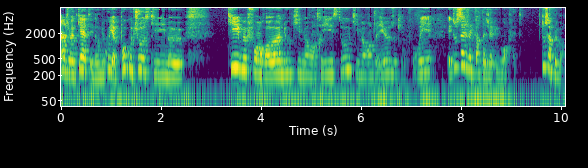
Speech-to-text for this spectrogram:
un jeu de 4 et donc du coup il y a beaucoup de choses qui me qui me font en rogne ou qui me rendent triste ou qui me rendent joyeuse ou qui me font rire. Et tout ça je vais le partager avec vous en fait. Tout simplement.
